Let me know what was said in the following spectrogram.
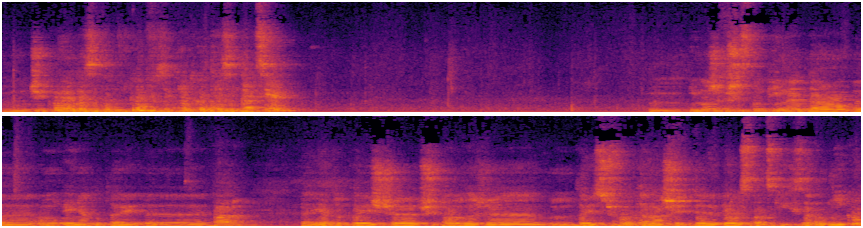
Mm, Dziękujemy zawodników za krótką prezentację. Mm, I może przystąpimy do e, omówienia tutaj e, par. E, Ja tylko jeszcze przypomnę, że mm, to jest czwórka naszych e, białostockich zawodników.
